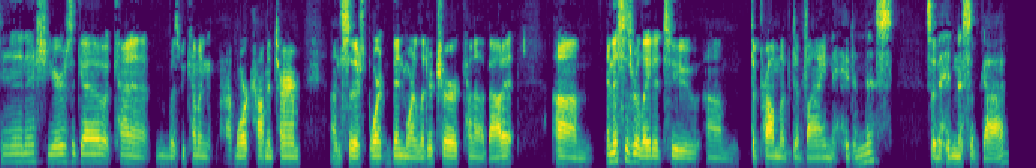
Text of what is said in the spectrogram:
10 ish years ago. It kind of was becoming a more common term. And so there's more, been more literature kind of about it. Um, and this is related to um, the problem of divine hiddenness. So the hiddenness of God.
